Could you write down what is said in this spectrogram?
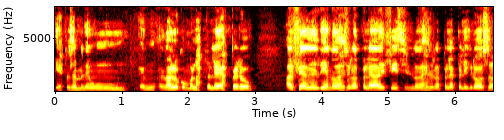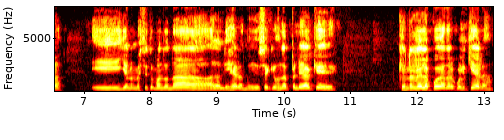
Eh, especialmente en, un, en, algo como las peleas, pero al final del día no deja de ser una pelea difícil, no deja de ser una pelea peligrosa y yo no me estoy tomando nada a la ligera, ¿no? Yo sé que es una pelea que, que en realidad la puede ganar cualquiera,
